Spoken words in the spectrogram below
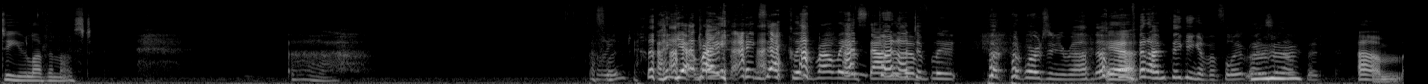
do you love the most? Uh, a flute? yeah, right. exactly. Probably a sound of a flute put put words in your mouth. Yeah. but I'm thinking of a flute myself. Mm-hmm. But um,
